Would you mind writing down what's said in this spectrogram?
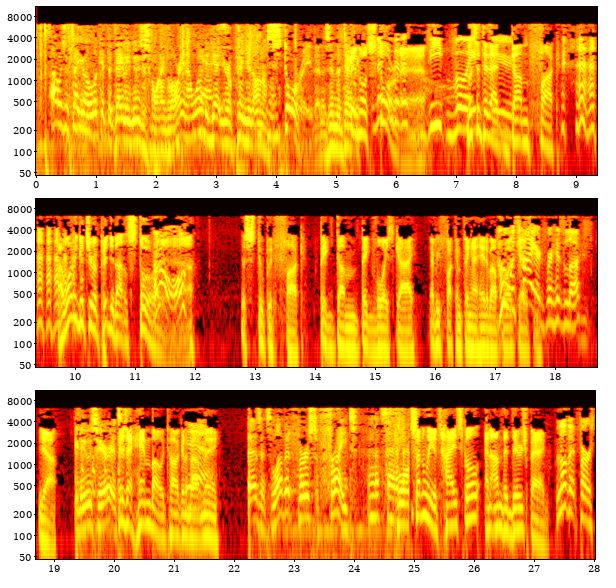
I was just taking a look at the Daily News this morning, Lori, and I wanted to get your opinion on a story that is in the Daily In a News. Listen to this deep voice. Listen to that dude. dumb fuck. I want to get your opinion on a story. Hello. Uh, the stupid fuck. Big, dumb, big voice guy. Every fucking thing I hate about Who was hired for his looks? Yeah. News here. It's There's a himbo talking Yeah. about me. says it's love at first fright. What's that about? Suddenly it's high school, and I'm the douchebag. Love it first.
